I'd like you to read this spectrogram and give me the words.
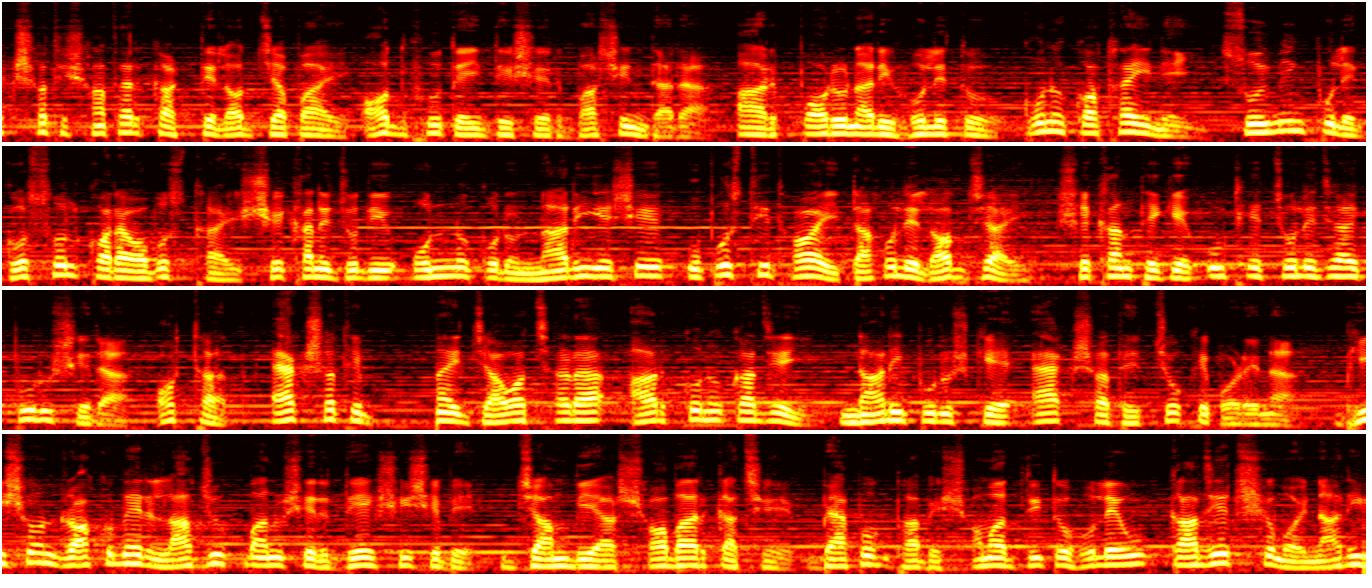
একসাথে সাঁতার কাটতে লজ্জা পায় অদ্ভুত এই দেশের বাসিন্দারা। আর পরনারী হলে তো কোনো কথাই নেই। সুইমিং পুলে গোসল করা অবস্থায় সেখানে যদি অন্য কোনো নারী এসে উপস্থিত হয় তাহলে লজ্জায় সেখান থেকে উঠে চলে যায় পুরুষেরা। অর্থাৎ একসাথে যাওয়া ছাড়া আর কোনো কাজেই নারী পুরুষকে একসাথে চোখে পড়ে না। ভীষণ রকমের লাজুক মানুষের দেশ হিসেবে জাম্বিয়া সবার কাছে ব্যাপকভাবে সমাদৃত হলেও কাজের সময় নারী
